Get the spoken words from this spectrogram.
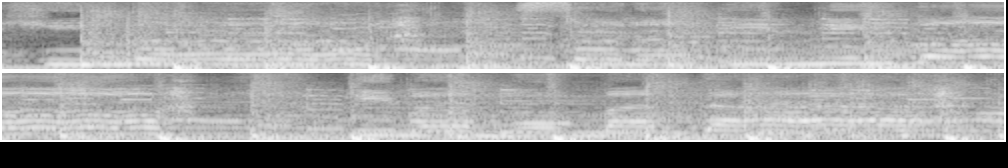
日の。その意味を今もまた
